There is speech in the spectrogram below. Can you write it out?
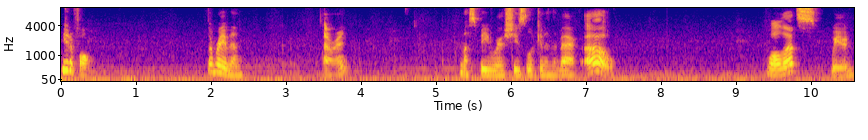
Beautiful. The Raven. Alright. Must be where she's looking in the back. Oh! Well, that's weird.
